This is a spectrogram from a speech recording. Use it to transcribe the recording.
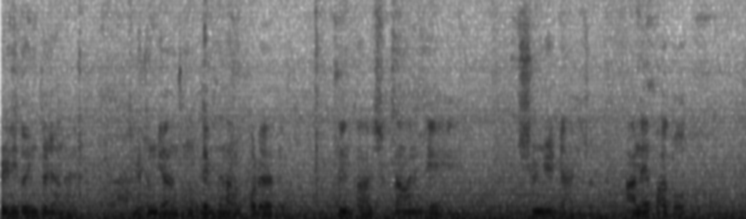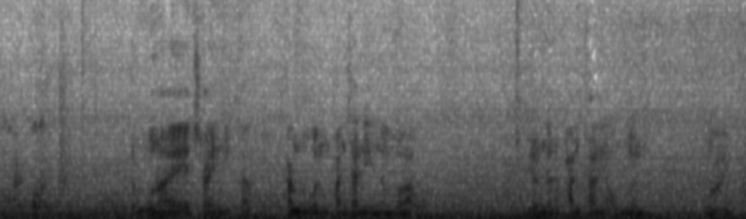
관리도 힘들잖아요. 유통기한 좀 냄새나면 버려야 되고. 그러니까 식당 하는 게 쉬운 일이 아니죠. 안 해봐도 어, 알것 같아요. 좀 문화의 차이니까. 한국은 반찬이 있는 문화고. 이런 데는 반찬이 없는 문화니까.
